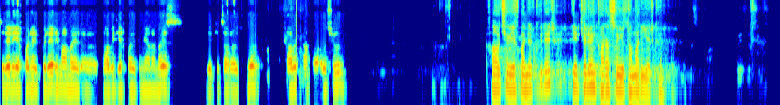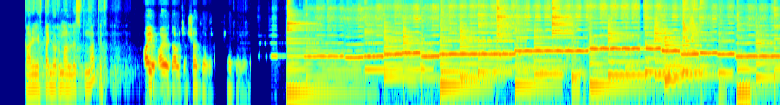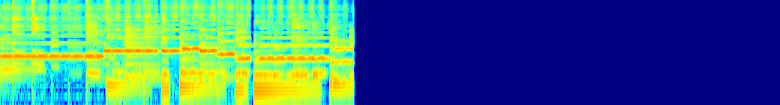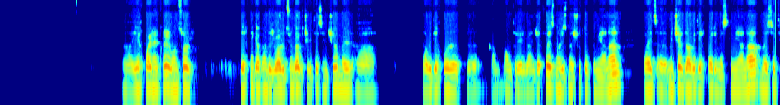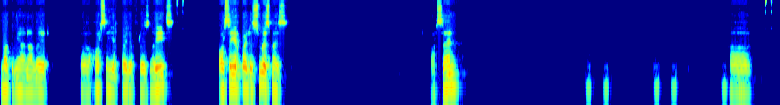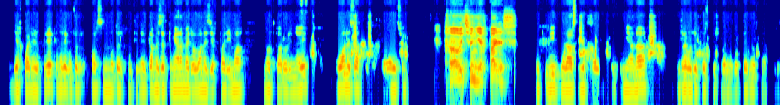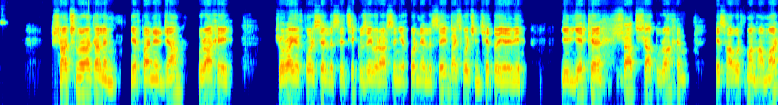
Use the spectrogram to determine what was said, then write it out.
Սիրելի եղբայրներ, քույրեր, հիմա մեր Դավիթ եղբայրը կմիանա մեզ երկի ծառայությունով։ Դավիթ նախարարություն Խաղաղություն եղբայրներ քույրեր, երկելու են 47 համարի երգը։ Կարեն եղբայր նորմալ լսվում է այդտեղ։ Այո, այո, Դավիթ ջան, շատ լավ է, շատ լավ է։ եղբայրներ գրեր ոնց որ տեխնիկական դժվարություն կա, չգիտես ինչու մեր Դավիթ եղբորը կամ կամտրեր վանջատվեց, նորից մեզ շուտով կմիանան, բայց միջև Դավիթ եղբայրը մեզ կմիանա, մեզ հետ հիմա կմիանա մեր Արսեն եղբայրը Ֆրեզնոից։ Արսեն եղբայր լսում ես մեզ։ Արսեն եղբայրները գրել կներեք ոնց որ Արսենի մոդել խնդիրներ կա մեզ հետ կմիանա մեր Հովանես եղբայրը հիմա Նորթ Կարոլինայի Հովանես ախորություն Խաղություն եղբայրս մի մեր Արսենի եղբայրը կմիանա ընտրեմ որ դու խոսքեր շարունակես Տերնոց նախորդ Շատ շնորհակալ եմ եղբայրներ ջան ուրախ եի Ժորա եղբորս էլ լսեցի, կուզեի որ Արսեն եղբորն էլ լսեի, բայց ոչինչ, հետո երևի եւ երկը շատ շատ ուրախ եմ այս հաղորդման համար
